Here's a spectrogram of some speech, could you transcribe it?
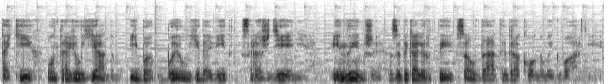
Таких он травил ядом, ибо был ядовит с рождения. Иным же затыкали рты солдаты драконовой гвардии.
